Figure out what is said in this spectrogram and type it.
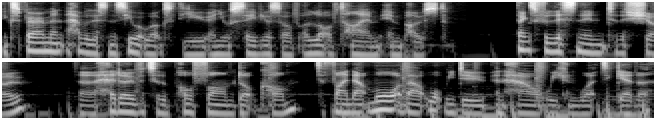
Experiment, have a listen, see what works with you, and you'll save yourself a lot of time in post. Thanks for listening to the show. Uh, head over to thepodfarm.com to find out more about what we do and how we can work together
